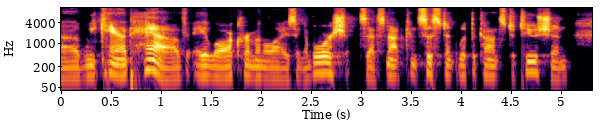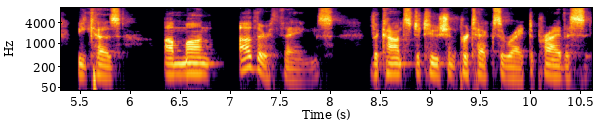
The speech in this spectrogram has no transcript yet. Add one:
uh, we can't have a law criminalizing abortions. That's not consistent with the Constitution because, among other things, the Constitution protects the right to privacy.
